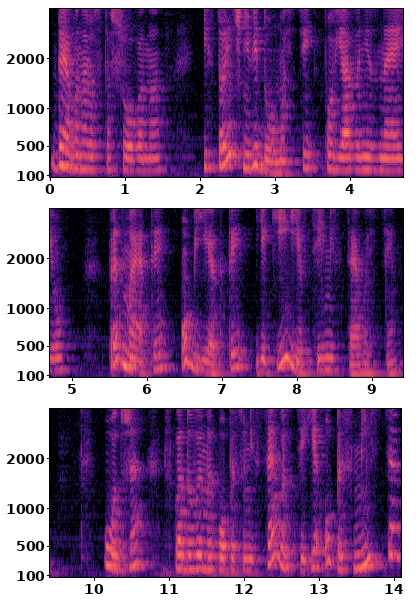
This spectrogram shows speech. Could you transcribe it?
де вона розташована, історичні відомості, пов'язані з нею, предмети, об'єкти, які є в цій місцевості. Отже, складовими опису місцевості є опис місця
